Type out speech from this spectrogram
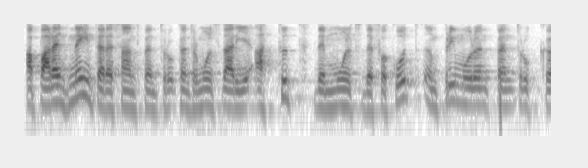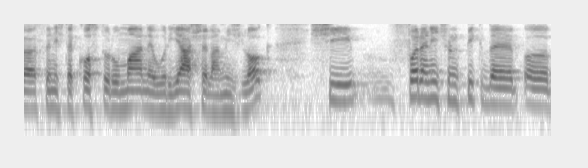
aparent neinteresant pentru, pentru mulți, dar e atât de mult de făcut. În primul rând pentru că sunt niște costuri umane uriașe la mijloc și fără niciun pic de uh,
